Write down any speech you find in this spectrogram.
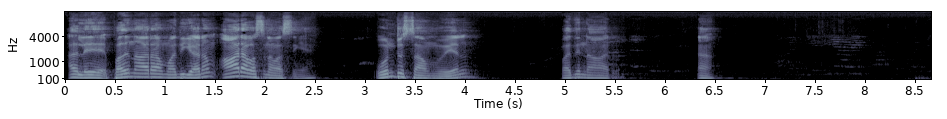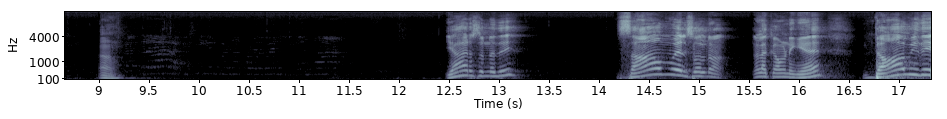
அதில் பதினாறாம் அதிகாரம் ஆறாம் வசனம் வாசிங்க. ஒன்று சாம்வேல் பதினாறு ஆ ஆ யார் சொன்னது? சாமுவேல் சொல்றான். நல்லா கவனிங்க. தாவிதை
